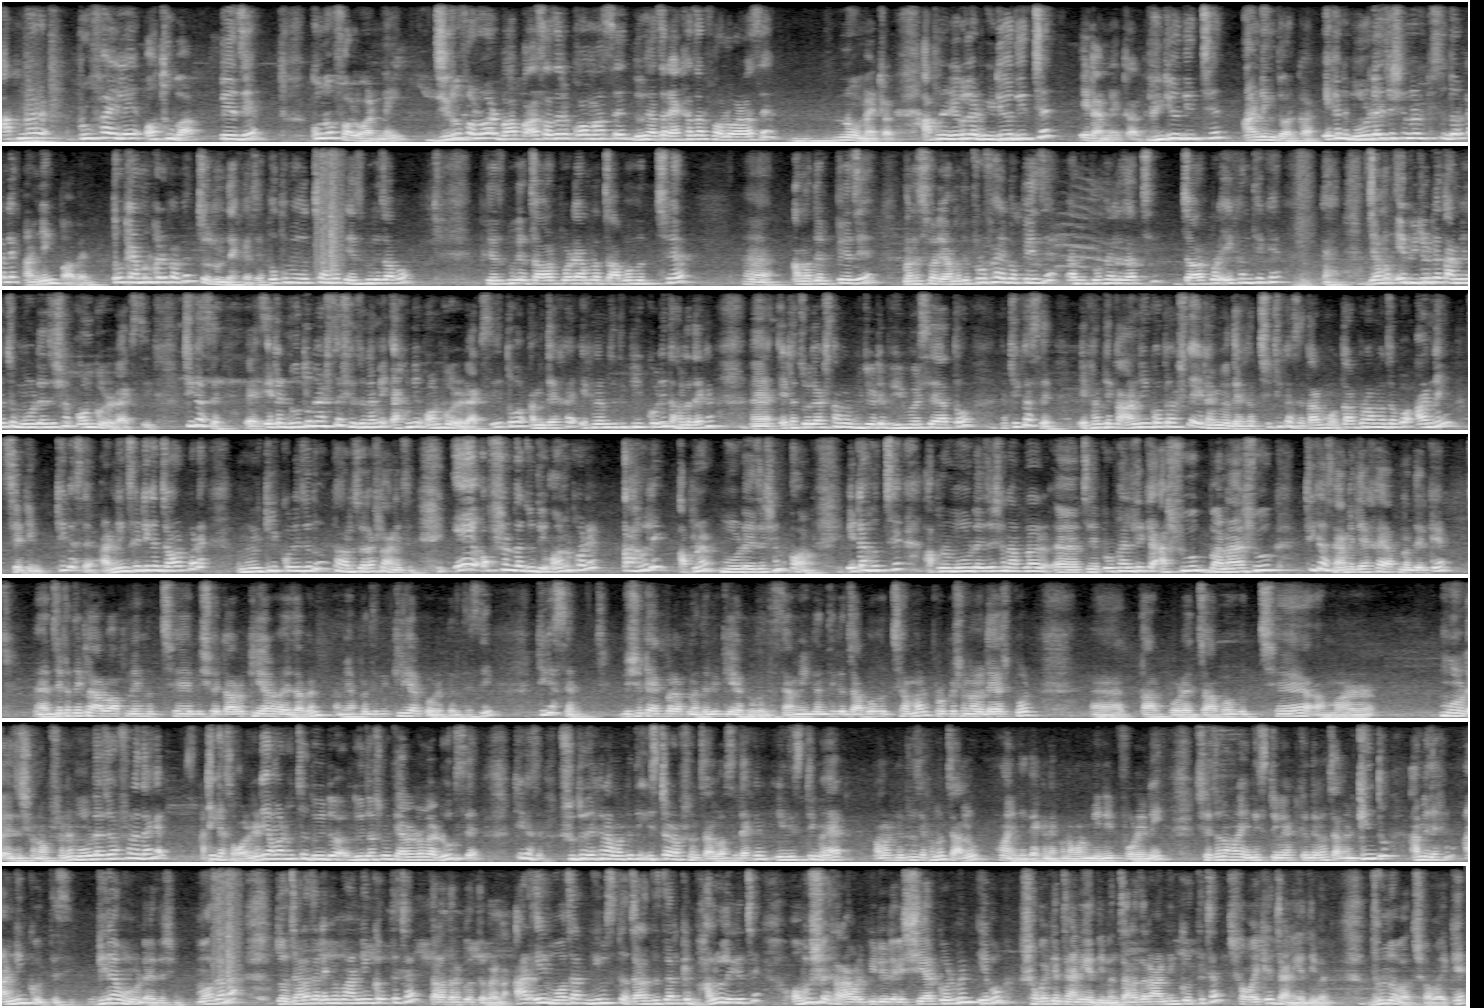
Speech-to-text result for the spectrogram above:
আপনার প্রোফাইলে অথবা পেজে কোনো ফলোয়ার নেই। জিরো ফলোয়ার বা পাঁচ হাজারের কম আছে, দুই হাজার, এক হাজার ফলোয়ার আছে নো ম্যাটার আপনি রেগুলার ভিডিও দিচ্ছেন, এটা ম্যাটার ভিডিও দিচ্ছেন আর্নিং দরকার। এখানে মনিটাইজেশনের কিছু দরকার আর্নিং পাবেন। তো কেমন করে পাবেন? চলুন দেখা যায় প্রথমে হচ্ছে আমরা ফেসবুকে যাব। ফেসবুকে যাওয়ার পরে আমরা যাব হচ্ছে আমাদের পেজে মানে সরি আমাদের প্রোফাইল বা পেজে আমি প্রোফাইলে যাচ্ছি, যাওয়ার পর এখান থেকে হ্যাঁ যেমন এই ভিডিওটাতে আমি হচ্ছে মনিটাইজেশন অন করে রাখছি, ঠিক আছে? এটা নতুন আসছে, সেজন্য আমি এখনই অন করে রাখছি। তো আমি দেখা এখানে আমি যদি ক্লিক করি, তাহলে দেখেন এটা চলে আসছে, আমার ভিডিওটা ভিউ হয়েছে এত, ঠিক আছে? এখান থেকে আর্নিং কত আসছে, এটা আমিও দেখাচ্ছি, ঠিক আছে? তার তারপর আমরা যাব আর্নিং সেটিং ঠিক আছে? আর্নিং সেটিংয়ে যাওয়ার পরে, আমি ক্লিক করে যদি, তাহলে চলে আসলো আর্নিং সেটিং এই অপশনটা যদি অন করে, তাহলে আপনার মনিটাইজেশন অন এটা হচ্ছে আপনার মনিটাইজেশন আপনার যে প্রোফাইল থেকে আসুক বা না আসুক, ঠিক আছে, আমি দেখাই আপনাদেরকে। যেটা দেখলে আরও আপনি হচ্ছে বিষয়টা আরও ক্লিয়ার হয়ে যাবেন। আমি আপনাদেরকে ক্লিয়ার করে ফেলতেছি, ঠিক আছে? বিষয়টা একবার আপনাদেরকে ক্লিয়ার করে ফেলতেছি। আমি এখান থেকে যাব হচ্ছে আমার প্রফেশনাল ড্যাশবোর্ড তারপরে যাব হচ্ছে আমার মনিটাইজেশন অপশনে মনিটাইজেশন অপশনে দেখেন, ঠিক আছে অলরেডি আমার হচ্ছে দুই দুই দশমিক তেরো ডলার ঢুকছে, ঠিক আছে? শুধু দেখেন আমার কিন্তু স্টার অপশন চালু আছে। দেখেন ইনস্টিম অ্যাড আমার কিন্তু এখনও চালু হয়নি। দেখেন, এখন আমার মিনিট ফোরে নেই। সেজন্য আমার ইনস্টিম অ্যাড কিন্তু এখন চালু কিন্তু আমি দেখেন আর্নিং করতেছি। বিনা মনিটাইজেশন মজা না? তো যারা যারা এইভাবে আর্নিং করতে চান তারা তারা করতে পারে না। আর এই মজার নিউজটা যারা যাদেরকে ভালো লেগেছে, অবশ্যই তারা আমার ভিডিওটাকে শেয়ার করবেন এবং সবাইকে জানিয়ে দিবেন। যারা যারা আর্নিং করতে চান, সবাইকে জানিয়ে দিবেন। ধন্যবাদ সবাইকে।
